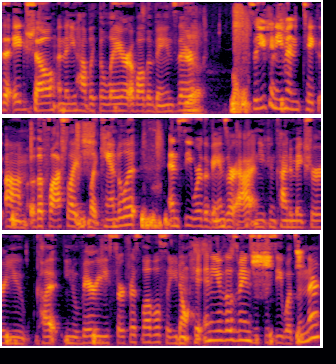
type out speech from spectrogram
the eggshell and then you have like the layer of all the veins there. Yeah. So you can even take um, the flashlight and like candle it and see where the veins are at, and you can kind of make sure you cut, you know, very surface level so you don't hit any of those veins just to see what's in there.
